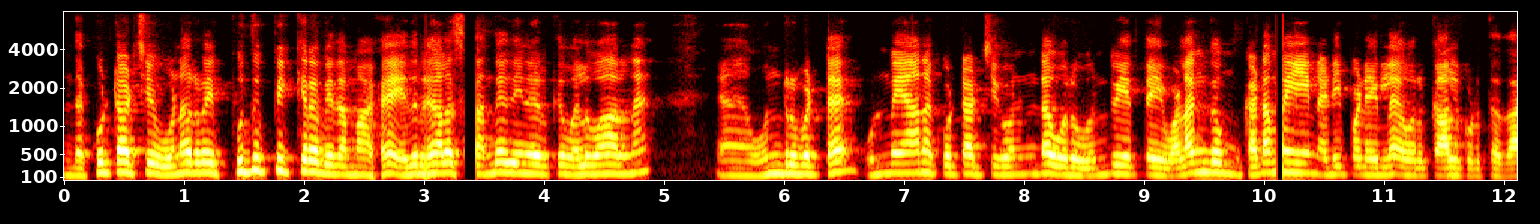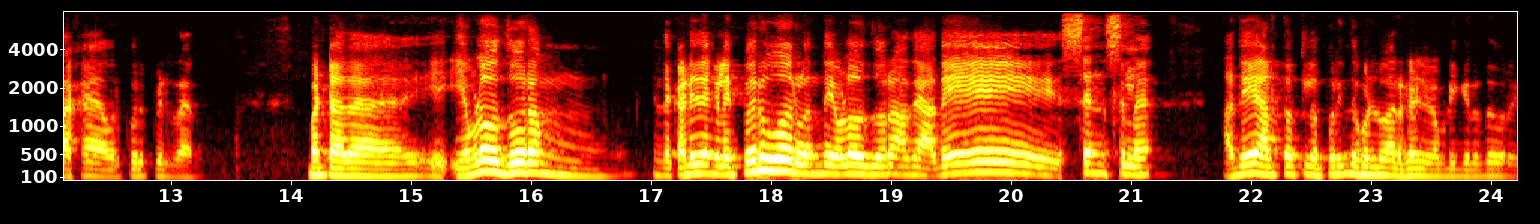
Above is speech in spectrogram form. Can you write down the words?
இந்த கூட்டாட்சி உணர்வை புதுப்பிக்கிற விதமாக எதிர்கால சந்ததியினருக்கு வலுவான ஒன்றுபட்ட உண்மையான கூட்டாட்சி கொண்ட ஒரு ஒன்றியத்தை வழங்கும் கடமையின் அடிப்படையில ஒரு கால் கொடுத்ததாக அவர் குறிப்பிடுறார். பட் அத எவ்வளவு தூரம் இந்த கடிதங்களை பெறுவோர் வந்து எவ்வளவு தூரம் அதை அதே சென்ஸ்ல அதே அர்த்தத்துல புரிந்து கொள்வார்கள் அப்படிங்கிறது ஒரு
